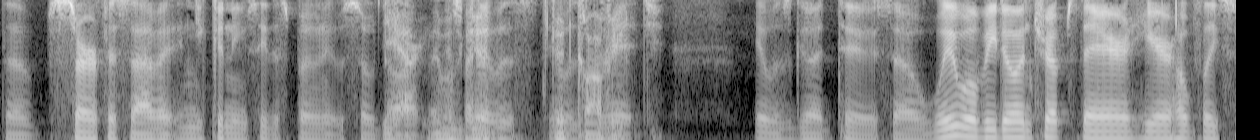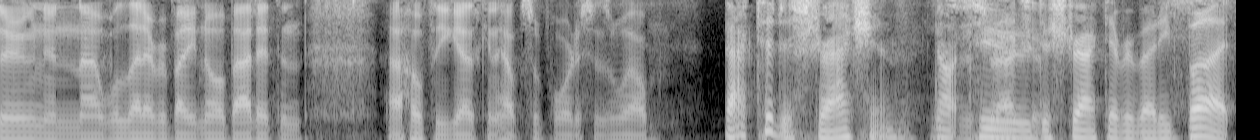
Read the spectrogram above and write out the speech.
the surface of it, and you couldn't even see the spoon. It was so Yeah, dark. it was but good. It was it Good was coffee. Rich. It was good too. So we will be doing trips there here hopefully soon, and uh, we'll let everybody know about it, and uh, hopefully you guys can help support us as well. Back to distraction, What's not distraction? to distract everybody, but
